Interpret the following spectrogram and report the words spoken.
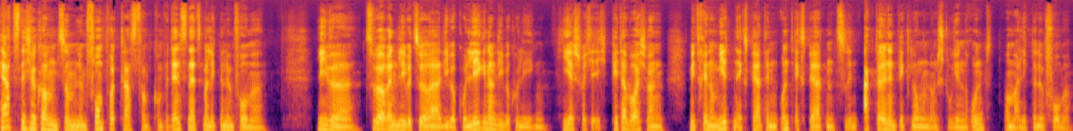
Herzlich willkommen zum Lymphom-Podcast vom Kompetenznetz Maligne Lymphome. Liebe Zuhörerinnen, liebe Zuhörer, liebe Kolleginnen und liebe Kollegen, hier spreche ich, Peter Borchmann, mit renommierten Expertinnen und Experten zu den aktuellen Entwicklungen und Studien rund um maligne Lymphome.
